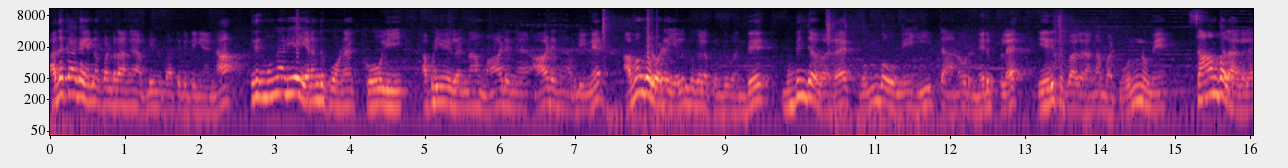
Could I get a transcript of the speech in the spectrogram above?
அதுக்காக என்ன பண்ணுறாங்க அப்படின்னு பார்த்துக்கிட்டிங்கன்னா இதுக்கு முன்னாடியே இறந்து போன கோழி அப்படியும் இல்லைன்னா மாடுங்க ஆடுங்க அப்படின்னு அவங்களோட எலும்புகளை கொண்டு வந்து முடிஞ்ச வர ரொம்பவுமே ஹீட்டான ஒரு நெருப்பில் எரித்து பார்க்குறாங்க. பட் ஒன்றுமே சாம்பல் ஆகலை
